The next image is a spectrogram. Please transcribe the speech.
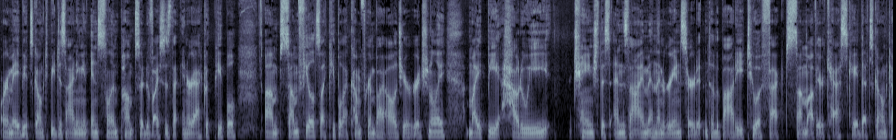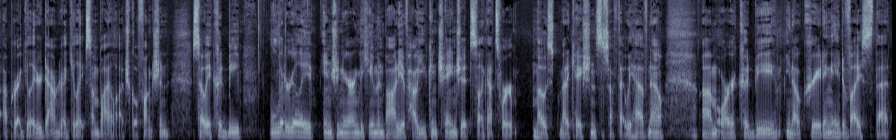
or maybe it's going to be designing an insulin pump, so devices that interact with people. Um, some fields, like people that come from biology originally, might be how do we change this enzyme and then reinsert it into the body to affect some other cascade that's going to upregulate or downregulate some biological function. So it could be literally engineering the human body of how you can change it. So like that's where most medications and stuff that we have now, um, or it could be you know creating a device that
